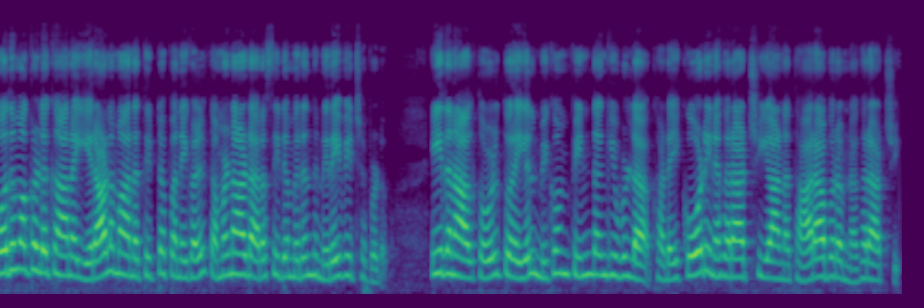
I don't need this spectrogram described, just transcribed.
பொதுமக்களுக்கான ஏராளமான திட்டப்பணிகள் தமிழ்நாடு அரசிடமிருந்து நிறைவேற்றப்படும். இதனால் தொழில்துறையில் மிகவும் பின்தங்கியுள்ள கடைக்கோடி நகராட்சியான தாராபுரம் நகராட்சி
